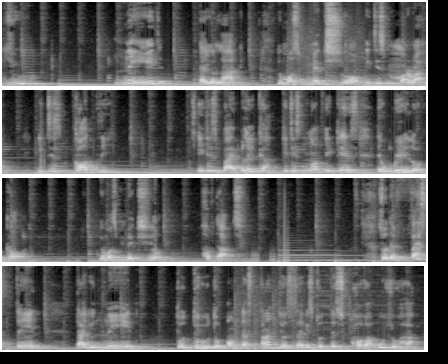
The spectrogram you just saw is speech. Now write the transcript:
you need that you lack, you must make sure it is moral, it is godly, it is biblical, it is not against the will of God. You must make sure of that. So, the first thing that you need to do to understand yourself is to discover who you are.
